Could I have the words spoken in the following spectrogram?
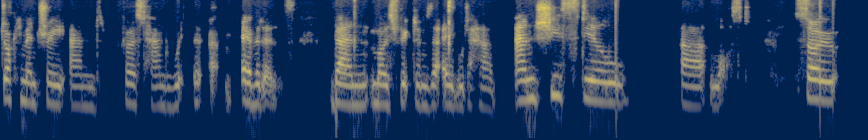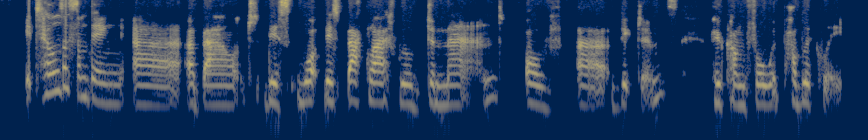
documentary and firsthand wit- uh, evidence than most victims are able to have, and she's still uh, lost. So it tells us something uh, about this what this backlash will demand of uh, victims who come forward publicly.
